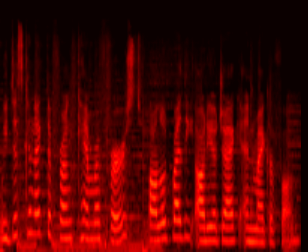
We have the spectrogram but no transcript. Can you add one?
We disconnect the front camera first, followed by the audio jack and microphone.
